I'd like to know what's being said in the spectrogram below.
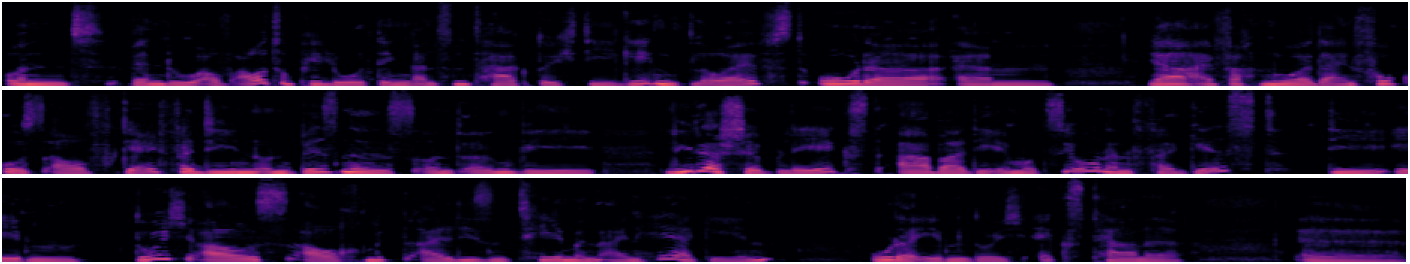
Und wenn du auf Autopilot den ganzen Tag durch die Gegend läufst oder ähm, ja einfach nur deinen Fokus auf Geld verdienen und Business und irgendwie Leadership legst, aber die Emotionen vergisst, die eben durchaus auch mit all diesen Themen einhergehen oder eben durch externe äh,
